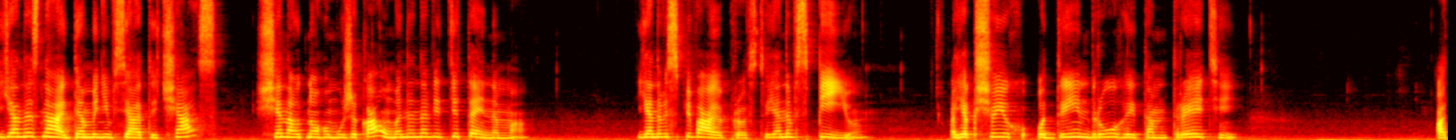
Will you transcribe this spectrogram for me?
я не знаю, де мені взяти час ще на одного мужика, у мене навіть дітей нема. Я не вспіваю просто, я не вспію. А якщо їх один, другий, там третій. А,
